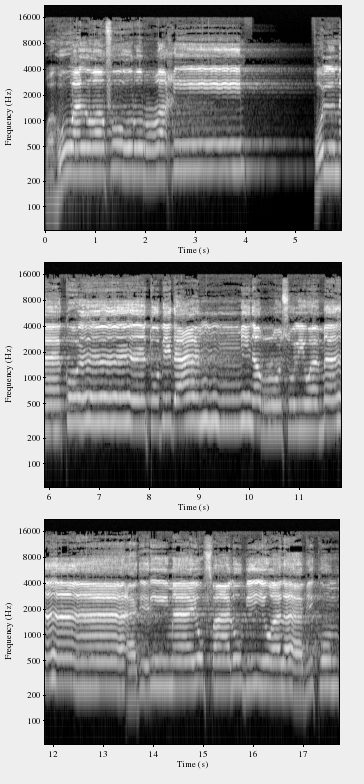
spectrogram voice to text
وهو الغفور الرحيم. قل ما كنت بدعا من الرسل وما أدري ما يفعل بي ولا بكم.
